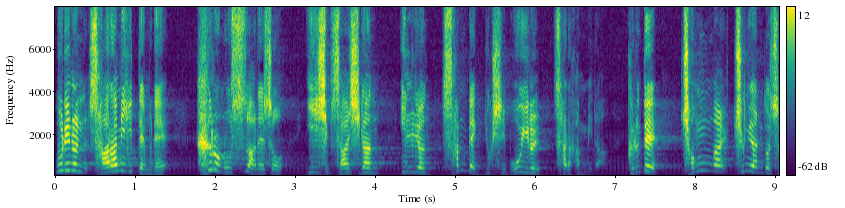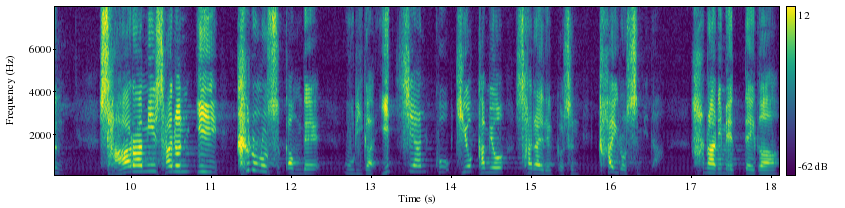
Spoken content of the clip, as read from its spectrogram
우리는 사람이기 때문에 크로노스 안에서 24시간 1년 365일을 살아갑니다. 그런데 정말 중요한 것은 사람이 사는 이 크로노스 가운데 우리가 잊지 않고 기억하며 살아야 될 것은 카이로스입니다. 하나님의 때가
